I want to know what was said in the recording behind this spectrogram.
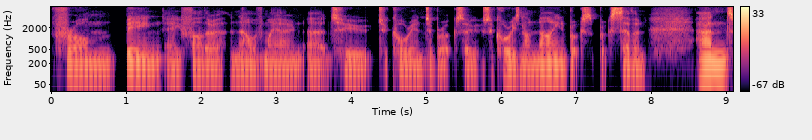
from being a father now of my own uh, to to Corey and to Brooke. So so Corey's now nine, Brooks Brooks seven, and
